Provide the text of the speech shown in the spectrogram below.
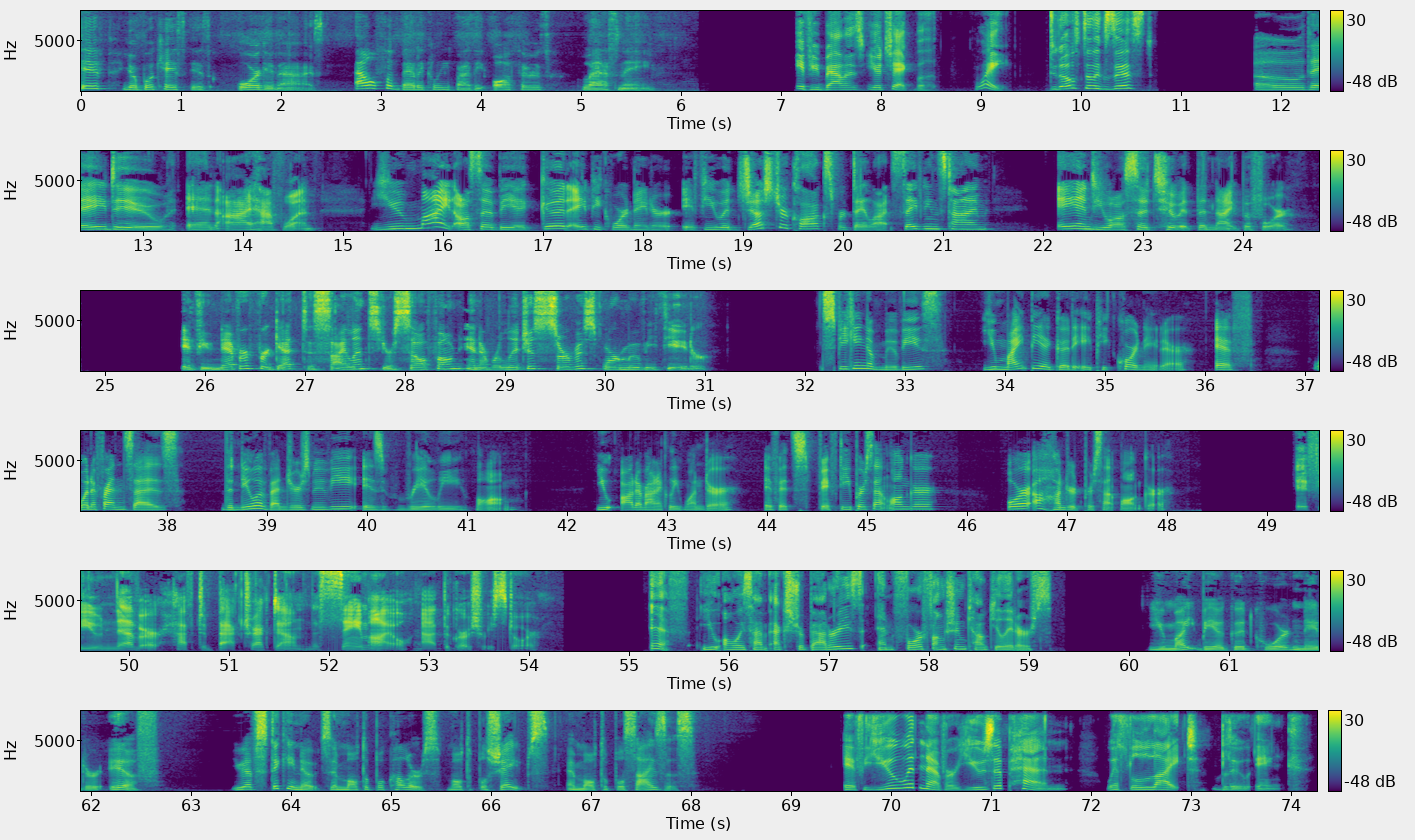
If your bookcase is organized alphabetically by the author's last name. If you balance your checkbook. Wait, do those still exist? Oh, they do, and I have one. You might also be a good AP coordinator if you adjust your clocks for daylight savings time and you also do it the night before. If you never forget to silence your cell phone in a religious service or movie theater. Speaking of movies, you might be a good AP coordinator if, when a friend says, the new Avengers movie is really long, you automatically wonder if it's 50% longer or 100% longer. If you never have to backtrack down the same aisle at the grocery store. If you always have extra batteries and four function calculators. You might be a good coordinator if you have sticky notes in multiple colors, multiple shapes, and multiple sizes. If you would never use a pen with light blue ink.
